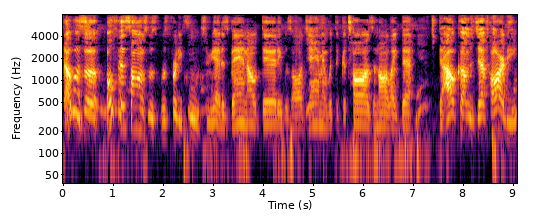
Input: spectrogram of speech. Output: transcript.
That was a both his songs was was pretty cool too. He had his band out there. They was all jamming with the guitars and all like that. The outcomes Jeff Hardy,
